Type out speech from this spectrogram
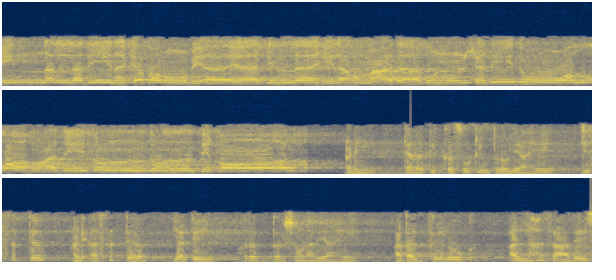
إن الذين كفروا بآيات الله لهم عذاب شديد والله عزيز ذو انتقام आणि त्यानं ती कसोटी उतरवली आहे जी सत्य आणि असत्य यातील फरक दर्शवणारी आहे आता जे लोक अल्लाहचा आदेश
